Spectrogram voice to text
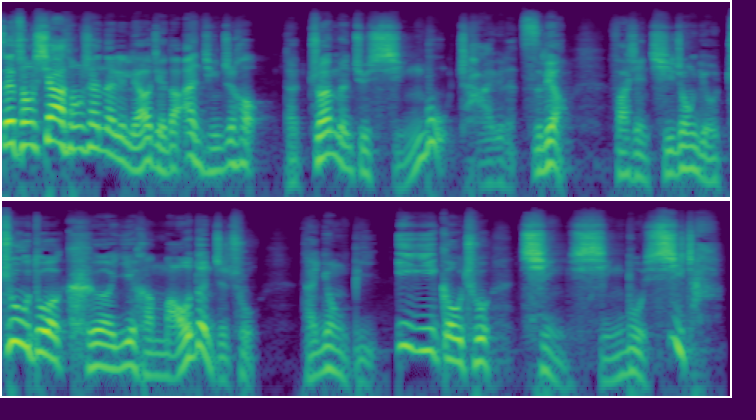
在从夏同善那里了解到案情之后，他专门去刑部查阅了资料，发现其中有诸多可疑和矛盾之处。他用笔一一勾出，请刑部细查。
